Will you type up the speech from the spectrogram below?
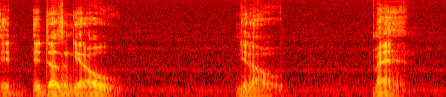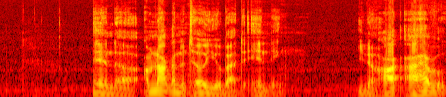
it it doesn't get old you know, man. And uh, I'm not going to tell you about the ending. You know, I, I, have a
